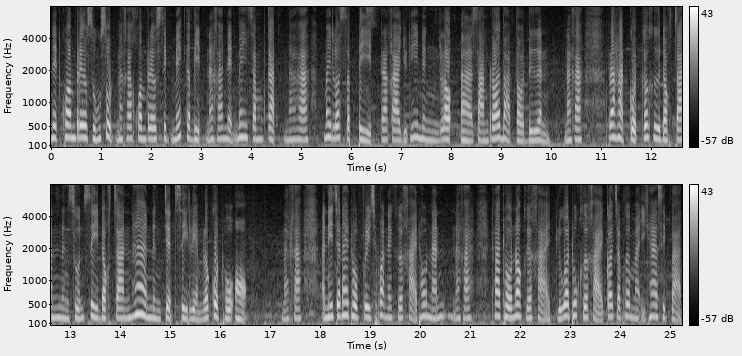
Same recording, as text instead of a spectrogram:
เน็ตความเร็วสูงสุดนะคะ ความเร็ว 10 เมกะบิตนะคะ เน็ตไม่จำกัดนะคะ ไม่ลดสปีด ราคาอยู่ที่1ละอ่า300 บาทต่อเดือนนะคะ รหัสกดก็คือ ดอกจัน 104 ดอกจัน 517 สี่เหลี่ยมแล้วกดโทรออกนะคะ อันนี้จะได้โทรฟรีเฉพาะในเครือข่ายเท่านั้นนะคะ ถ้าโทรนอกเครือข่าย หรือว่าทุกเครือข่ายก็จะเพิ่มมาอีก 50 บาท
